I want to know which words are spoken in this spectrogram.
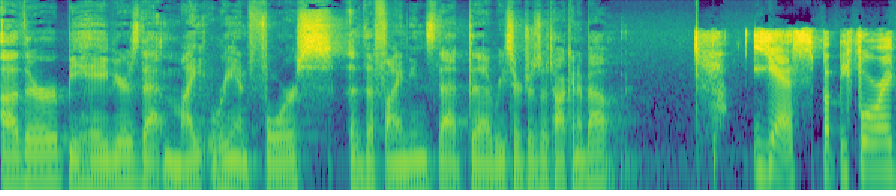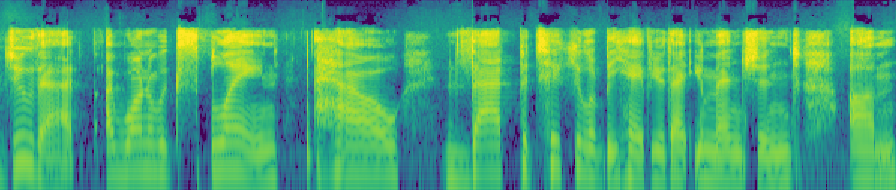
other behaviors that might reinforce the findings that the researchers are talking about? Yes, but before I do that, I want to explain how that particular behavior that you mentioned um,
